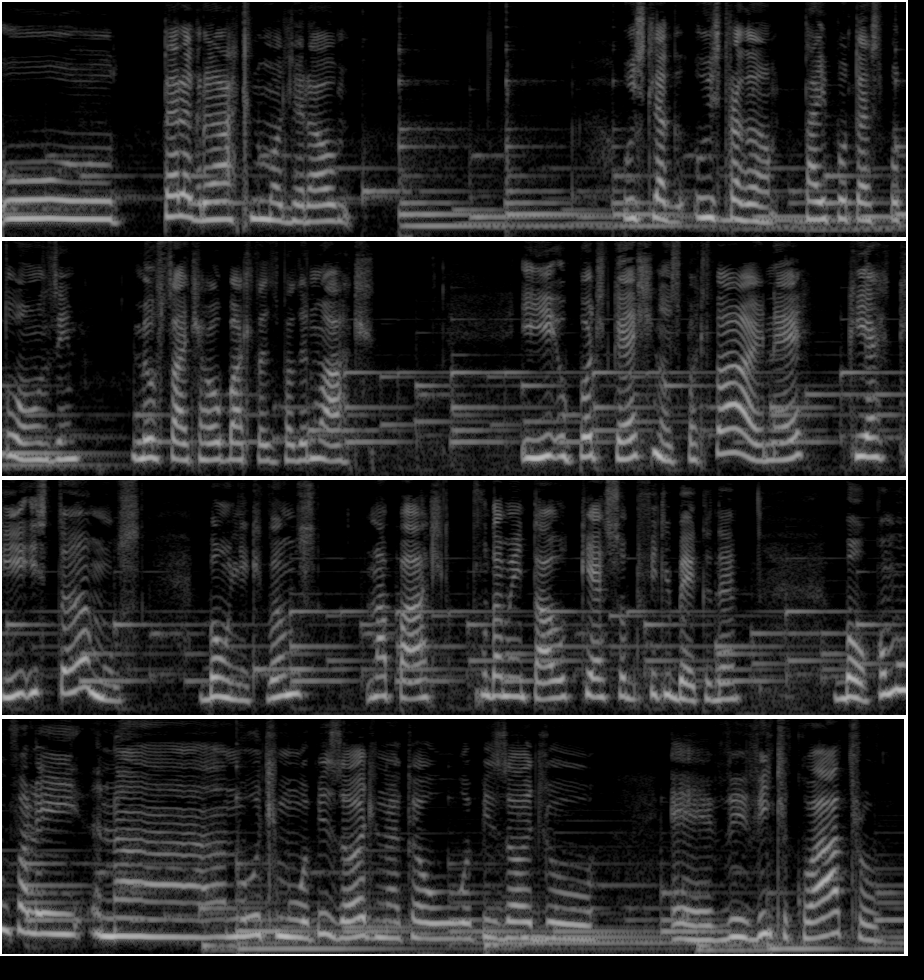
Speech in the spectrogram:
o Telegram Arte no modo geral. O, Instagram, o Instagram tá aí.s.11. Meu site arroba tá fazendo arte. E o podcast no Spotify, né? Que aqui estamos. Bom, gente, vamos na parte fundamental que é sobre feedback, né? Bom, como eu falei na, no último episódio, né? Que é o episódio é, 24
